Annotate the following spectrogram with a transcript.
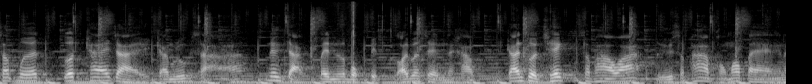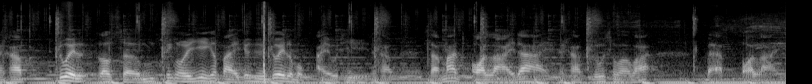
ซับเมอร์ลดค่าใช้จ่ายการบำรุงรักษา เนื่องจากเป็นระบบปิด 100%นะครับ การตรวจเช็คสภาวะหรือสภาพของหม้อแปลงนะครับ ด้วยเราเสริมเทคโนโลยีเข้าไปก็คือด้วยระบบ IoT นะครับ สามารถออนไลน์ได้นะครับ รู้สภาวะแบบออนไลน์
